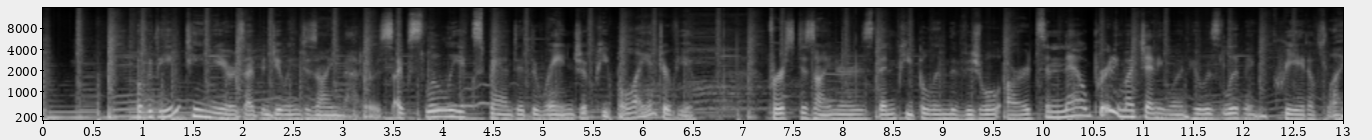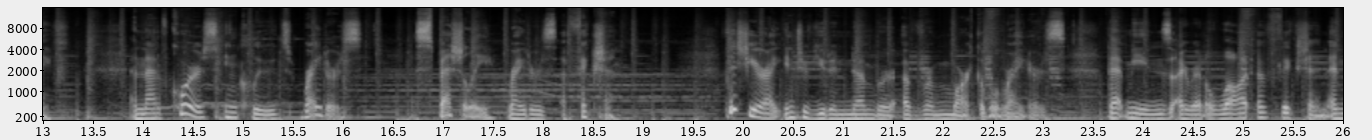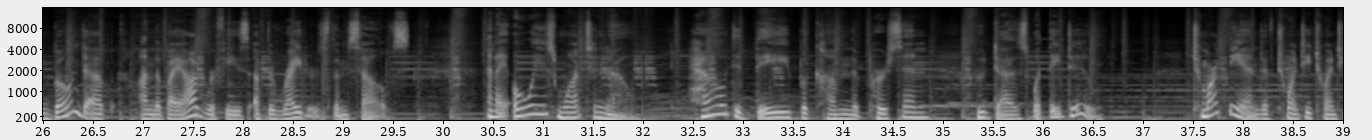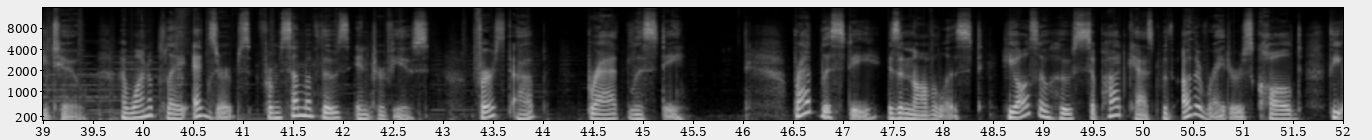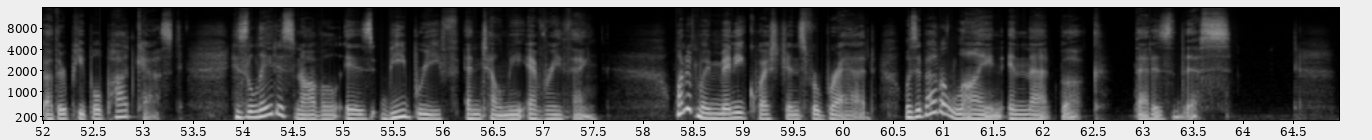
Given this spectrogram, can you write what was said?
Over the 18 years I've been doing Design Matters, I've slowly expanded the range of people I interview. First designers, then people in the visual arts, and now pretty much anyone who is living a creative life. And that, of course, includes writers, especially writers of fiction. This year, I interviewed a number of remarkable writers. That means I read a lot of fiction and boned up on the biographies of the writers themselves. And I always want to know how did they become the person who does what they do? To mark the end of 2022, I want to play excerpts from some of those interviews. First up, Brad Listi. Brad Listi is a novelist. He also hosts a podcast with other writers called the Other People Podcast. His latest novel is Be Brief and Tell Me Everything. One of my many questions for Brad was about a line in that book. That is this.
